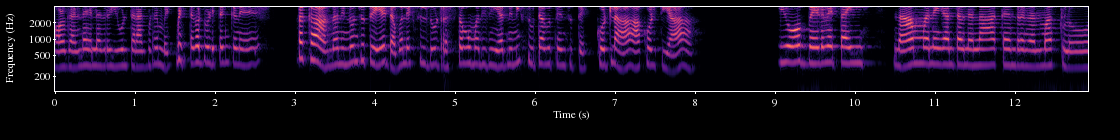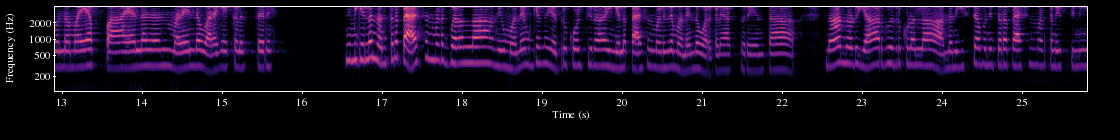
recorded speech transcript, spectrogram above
ಅವಳ ಗಂಡ ಎಲ್ಲಾದ್ರೂ ಇವಳು ತರ ಆಗ್ಬಿಟ್ರೆ ಮೆಟ್ ಮೆಟ್ ತಗೊಂಡು ಹೊಡಿತಾನೆ ಕಣೆ. ಅಕ್ಕ, ನಾನು ಇನ್ನೊಂದು ಜೊತೆ ಡಬಲ್ ಎಕ್ಸೆಲ್ದು ಡ್ರೆಸ್ ತಗೊಂಬಂದಿದ್ದೀನಿ. ಅದು ನಿನಗೆ ಸೂಟ್ ಆಗುತ್ತೆ ಅನ್ಸುತ್ತೆ. ಕೊಟ್ಲಾ ಹಾಕೊಳ್ತೀಯಾ? ಅಯ್ಯೋ, ಬೇಡವೇ ತಾಯಿ. ನಮ್ಮ ಮನೆಗೆ ಅಂತವನ್ನೆಲ್ಲ ಹಾಕೊಂಡ್ರೆ ನನ್ನ ಮಕ್ಕಳು ನಮ್ಮ ಅಯ್ಯಪ್ಪ ಎಲ್ಲ ನನ್ನ ಮನೆಯಿಂದ ಹೊರಗೆ ಕಳಿಸ್ತಾರೆ. ನಿಮಗೆಲ್ಲ ನಂತರ ಪ್ಯಾಸನ್ ಮಾಡಕ್ಕೆ ಬರಲ್ಲ. ನೀವು ಮನೆಗೆಲ್ಲ ಎದುರುಕೊಳ್ತೀರಾ ಹಿಂಗೆಲ್ಲ ಪ್ಯಾಸನ್ ಮಾಡಿದ್ರೆ ಮನೆಯಿಂದ ಹೊರಗಡೆ ಆಗ್ತಾರೆ ಅಂತ. ನಾನು ನೋಡು, ಯಾರಿಗೂ ಎದುರುಕೊಳಲ್ಲ ನನಗೆ ಇಷ್ಟ ಬಂದಿದ್ದ ಥರ ಫ್ಯಾಷನ್ ಮಾಡ್ಕೊಂಡಿರ್ತೀನಿ.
